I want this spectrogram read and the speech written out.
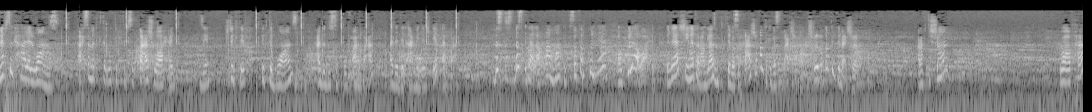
نفس الحالة الوانز أحسن ما تكتب تكتب 16 واحد. زين إيش تكتب؟ تكتب وانز عدد الصفوف أربعة عدد الأعمدة إيش قد؟ أربعة بس بس إذا الأرقام مالتك صفر كلها أو كلها واحد غير شيء مثلا لازم تكتبها 16 رقم تكتبها 16 رقم 20 رقم تكتبها 20 رقم عرفت شلون؟ واضحة؟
